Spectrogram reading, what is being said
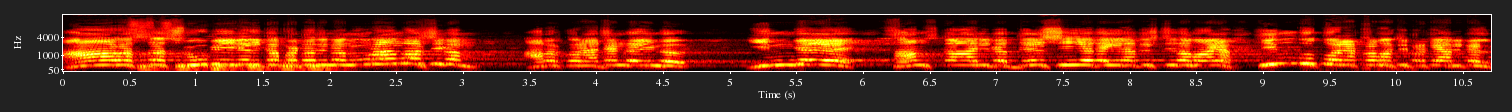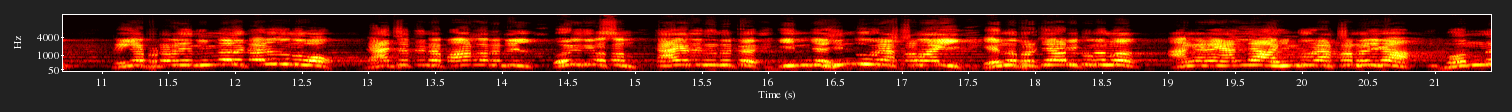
ആർ എസ് എസ് രൂപീകരിക്കപ്പെട്ടതിന്റെ നൂറാം വാർഷികം അവർക്കൊരു അജണ്ടയുണ്ട്. ഇന്ത്യയെ സാംസ്കാരിക ദേശീയതയിൽ അധിഷ്ഠിതമായ ഹിന്ദുത്വ രാഷ്ട്രമാക്കി പ്രഖ്യാപിക്കൽ. പ്രിയപ്പെട്ടവരെ നിങ്ങൾ കരുതുന്നുവോ? രാജ്യത്തിന്റെ പാർലമെന്റിൽ ഒരു ദിവസം കയറി നിന്നിട്ട് ഇന്ത്യ ഹിന്ദു രാഷ്ട്രമായി എന്ന് പ്രഖ്യാപിക്കുമെന്ന്? അങ്ങനെയല്ല ഹിന്ദു രാഷ്ട്രം വരിക. ഒന്ന്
